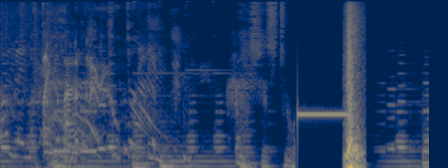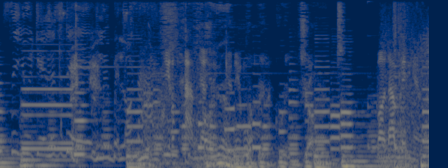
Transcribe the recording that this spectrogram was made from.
ป้อมเลนมังสกไตรรเกอร์ตายแล้วถูกโจ มตี Ashes to มีคำถามอย่างหนึงอยู่ในหัวบอลดัมเล่นไงวะ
